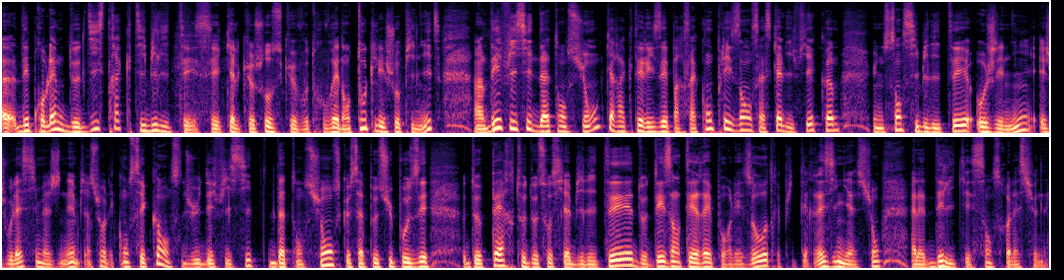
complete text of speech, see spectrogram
euh, des problèmes de distractibilité. C'est quelque chose que vous trouverez dans toutes les chopinites, un déficit d'attention caractérisé par sa complaisance à se qualifier comme une sensibilité au génie. Et je vous laisse imaginer bien sûr les conséquences du déficit d'attention, ce que ça peut supposer de perte de sociabilité, de désintérêt pour les autres et puis des résignations à la déliquescence relationnelle.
